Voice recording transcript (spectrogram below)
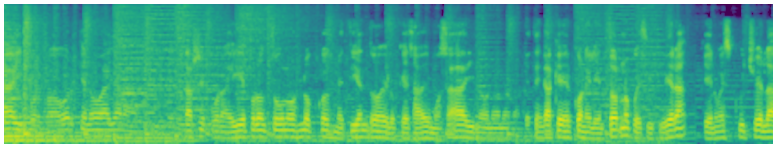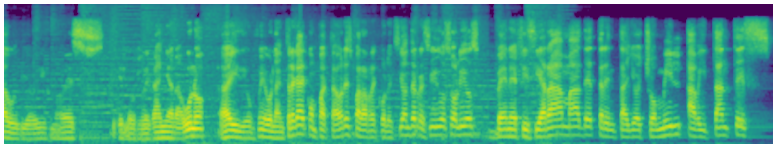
Ay, por favor, que no vayan a inventarse por ahí de pronto unos locos metiendo de lo que sabemos. Ay, no, no, no, no. Que tenga que ver con el entorno, pues si tuviera que no escucho el audio y no es que los regañan a uno. Ay, Dios mío, la entrega de compactadores para recolección de residuos sólidos beneficiará a más de 38 mil habitantes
